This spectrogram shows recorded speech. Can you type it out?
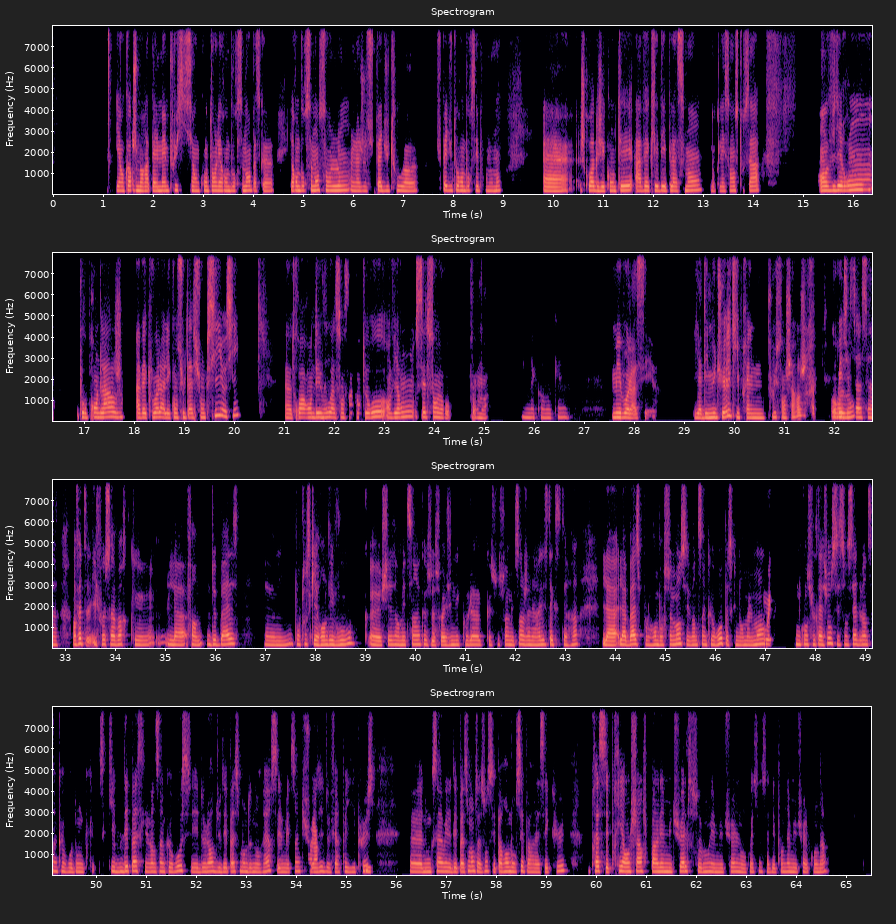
et encore, je me rappelle même plus si c'est en comptant les remboursements parce que les remboursements sont longs. Là, je suis euh, suis pas du tout remboursée pour le moment. Euh, je crois que j'ai compté avec les déplacements, donc l'essence, tout ça, environ pour prendre large, avec voilà les consultations psy aussi, euh, trois rendez-vous à 150 euros, environ 700 euros pour moi. D'accord, ok. Mais voilà, c'est il y a des mutuelles qui prennent plus en charge. Oui, c'est ça, ça, En fait, il faut savoir que la, enfin, de base, euh, pour tout ce qui est rendez-vous euh, chez un médecin, que ce soit gynécologue, que ce soit médecin généraliste, etc., la, la base pour le remboursement, c'est 25 euros parce que normalement, une consultation, c'est censé être 25 euros. Donc, ce qui dépasse les 25 euros, c'est de l'ordre du dépassement d'honoraires. C'est le médecin qui choisit de faire payer plus. Euh, donc ça, oui, le dépassement, de toute façon, c'est pas remboursé par la Sécu. Après, c'est pris en charge par les mutuelles, selon les mutuelles. Donc oui, ça, ça dépend de la mutuelle qu'on a.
